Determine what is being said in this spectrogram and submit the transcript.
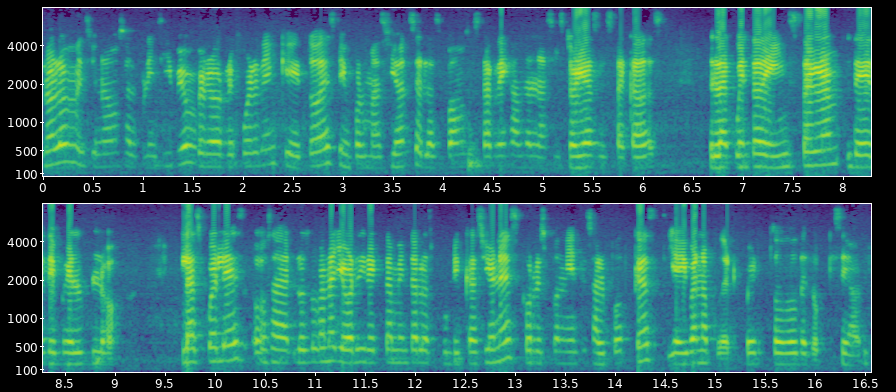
no lo mencionamos al principio, pero recuerden que toda esta información se las vamos a estar dejando en las historias destacadas de la cuenta de Instagram de The Bell Blog las cuales, o sea, los van a llevar directamente a las publicaciones correspondientes al podcast y ahí van a poder ver todo de lo que se habla.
